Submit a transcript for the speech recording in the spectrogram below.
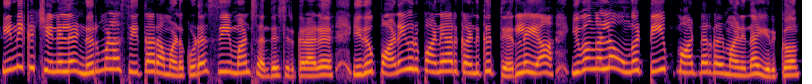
இன்னைக்கு சென்னையில நிர்மலா சீதாராமன் கூட சீமான் சந்திச்சிருக்கிறாரு. இது பனையூர் பணியார் கண்ணுக்கு தெரியலையா? இவங்கெல்லாம் உங்க டீப் பார்ட்னர்கள் மாதிரி தான் இருக்கும்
